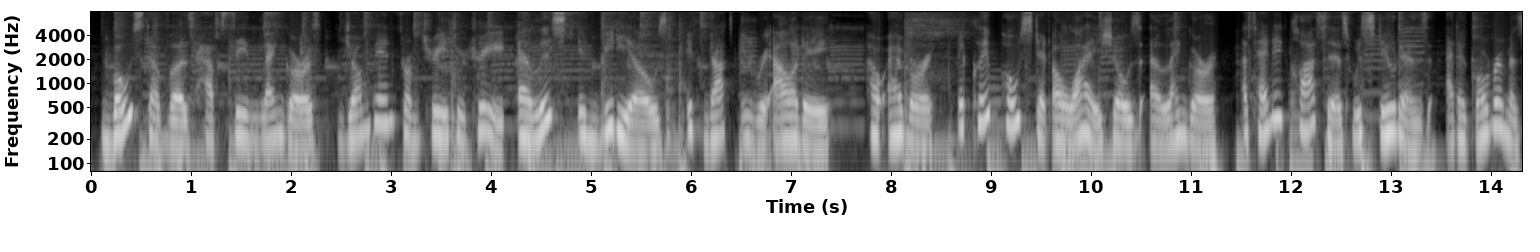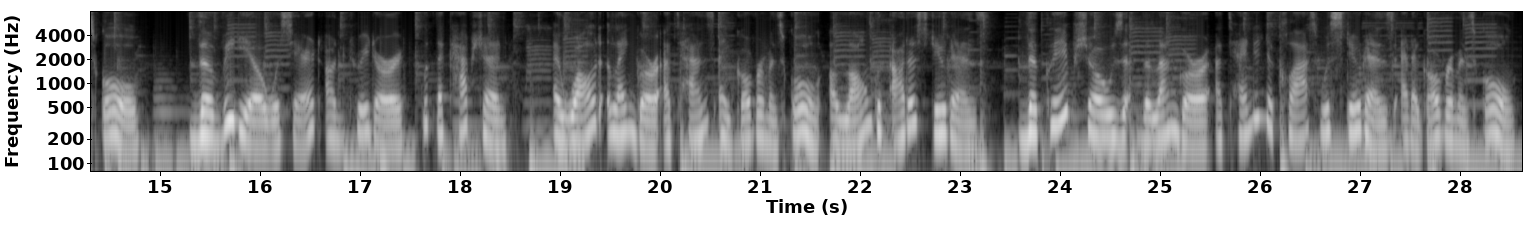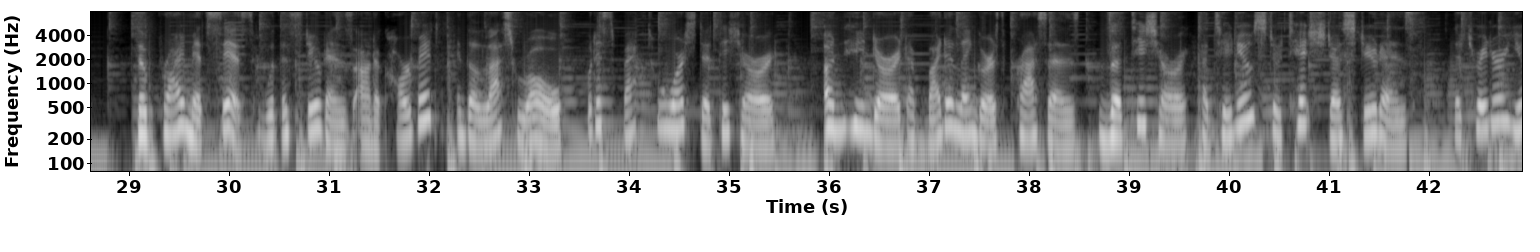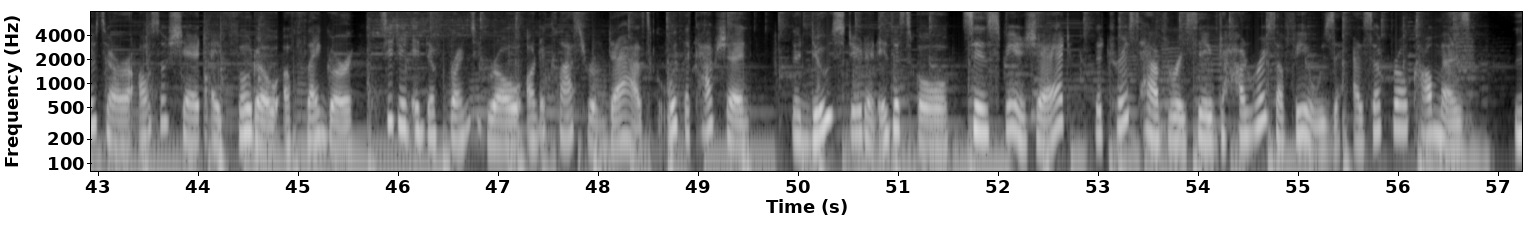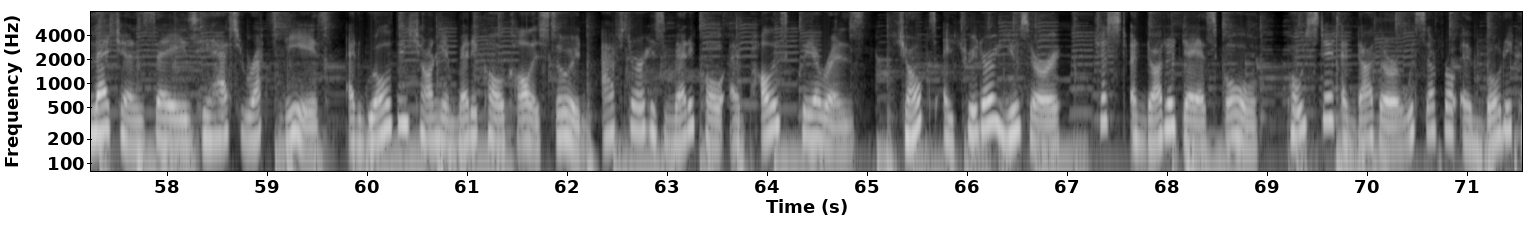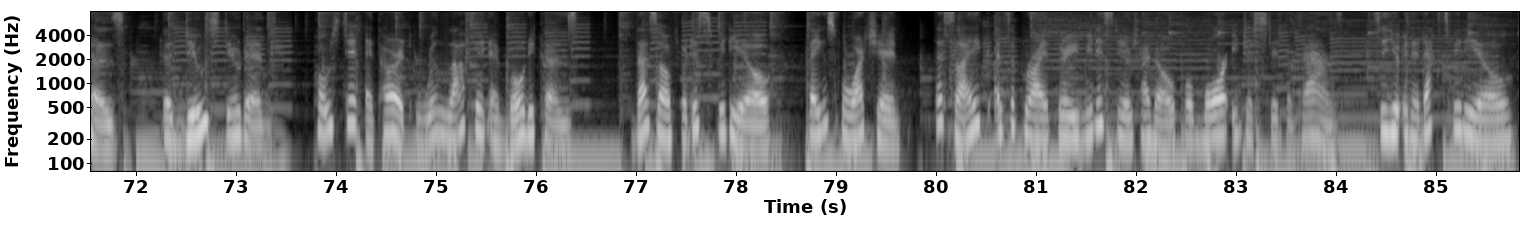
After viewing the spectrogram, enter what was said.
Most of us have seen langurs jumping from tree to tree, at least in videos, if not in reality. However, the clip posted online shows a langur attending classes with students at a government school. The video was shared on Twitter with the caption, A wild langur attends a government school along with other students. The clip shows the langur attending the class with students at a government school. The primate sits with the students on the carpet in the last row with his back towards the teacher. Unhindered by the langur's presence, the teacher continues to teach the students. The Twitter user also shared a photo of Langur sitting in the front row on the classroom desk with the caption, the new student in the school. Since being shared, the tweets have received hundreds of views and several comments Legend says he has Rex knees and will be joining medical college soon after his medical and police clearance. Jokes a Twitter user, just another day at school, posted another with several emoticons. The new student posted a third with laughing emoticons. That's all for this video. Thanks for watching. Let's like and subscribe 3 Minutes News channel for more interesting content. See you in the next video.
